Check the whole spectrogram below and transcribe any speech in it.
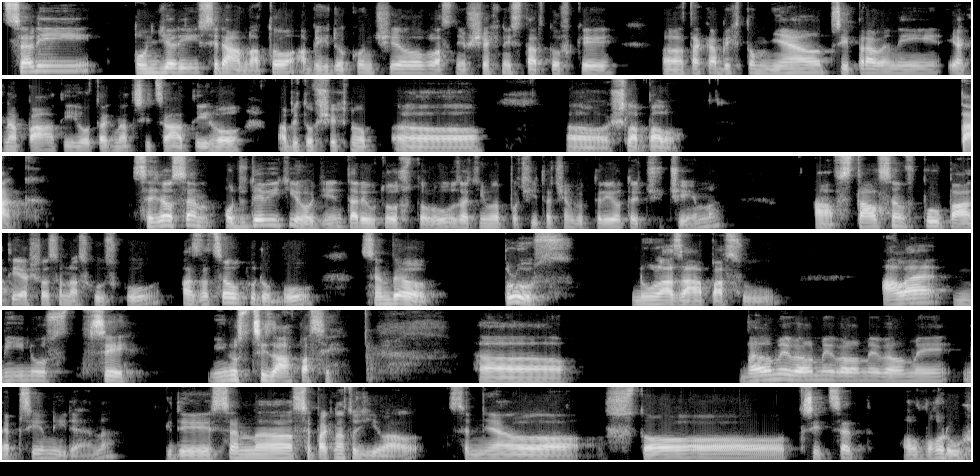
celý pondělí si dám na to, abych dokončil vlastně všechny startovky, uh, tak abych to měl připravený jak na pátýho, tak na třicátýho, aby to všechno uh, šlapalo. Tak, Seděl jsem od 9 hodin tady u toho stolu za tímhle počítačem, do kterého teď čučím a vstal jsem v půl pátý a šel jsem na schůzku a za celou tu dobu jsem byl plus nula zápasů, ale minus tři. Minus tři zápasy. Uh, velmi, velmi, velmi, velmi nepříjemný den, kdy jsem se pak na to díval. Jsem měl 130 hovorů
